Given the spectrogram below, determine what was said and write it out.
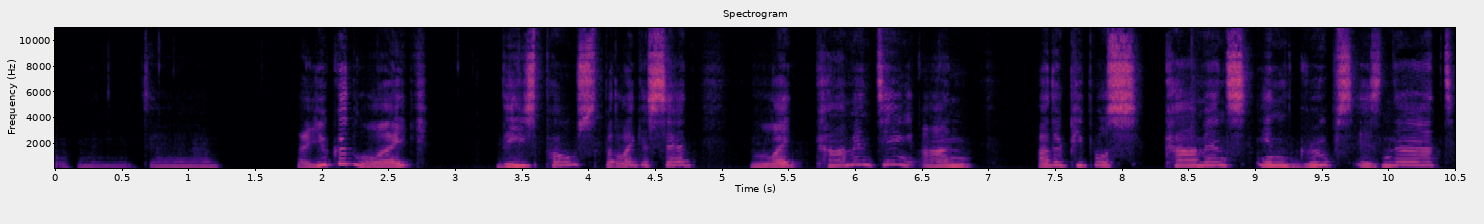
Open a new tab. Now you could like these posts but like I said like commenting on other people's comments in groups is not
